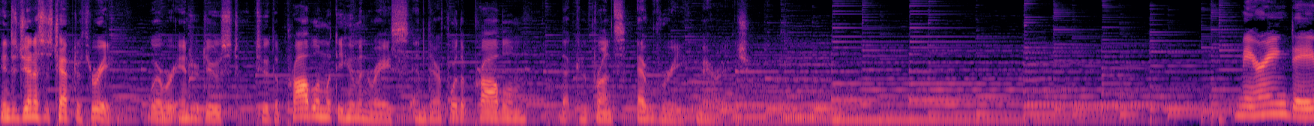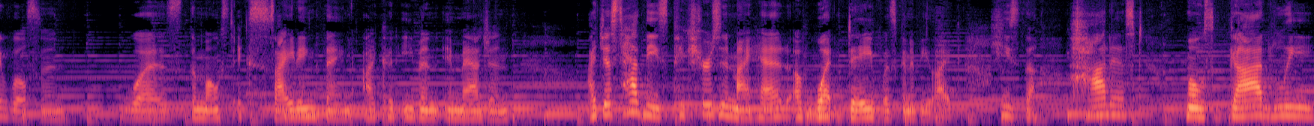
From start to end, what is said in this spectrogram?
into Genesis chapter 3, where we're introduced to the problem with the human race and therefore the problem that confronts every marriage. Marrying Dave Wilson was the most exciting thing I could even imagine. I just had these pictures in my head of what Dave was going to be like. He's the hottest, most godly.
